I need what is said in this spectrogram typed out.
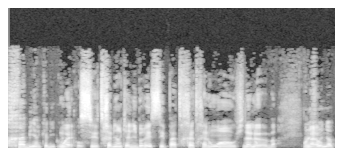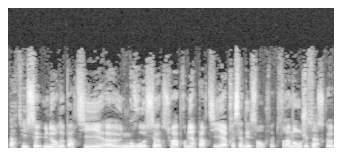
très bien calibré. Ouais, c'est très bien calibré, c'est pas très très long hein, au final. Euh, bah, On est sur une autre partie c'est une heure de partie, euh, une grosseur sur la première partie, et après ça descend en fait. Vraiment, je ça. pense que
